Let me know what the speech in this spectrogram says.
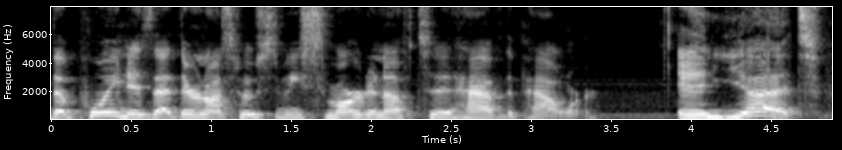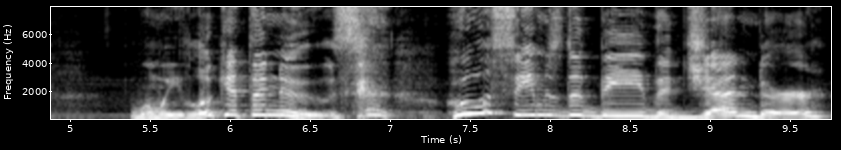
the point is that they're not supposed to be smart enough to have the power. And yet, when we look at the news, who seems to be the gender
